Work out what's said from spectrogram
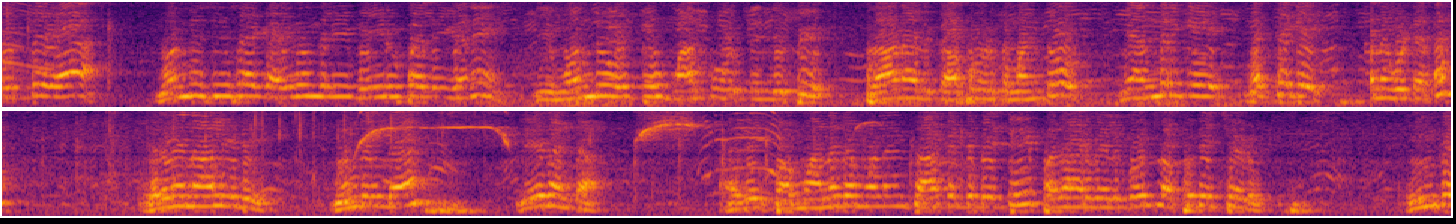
వద్దయా మందు సీసాకి ఐదు వందలు వెయ్యి రూపాయలు కానీ నీ మందు వద్దు మాకు వద్దు అని చెప్పి ప్రాణాలు కాపాడుకోమంటూ మీ అందరికీ ఒక్కటి అనుకుంటారా? ఇరవై నాలుగుది ముందుందా? లేదంట. అది పాపం అన్నదమ్ములని తాకట్టు పెట్టి పదహారు వేల కోట్లు అప్పు తెచ్చాడు. ఇంకో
